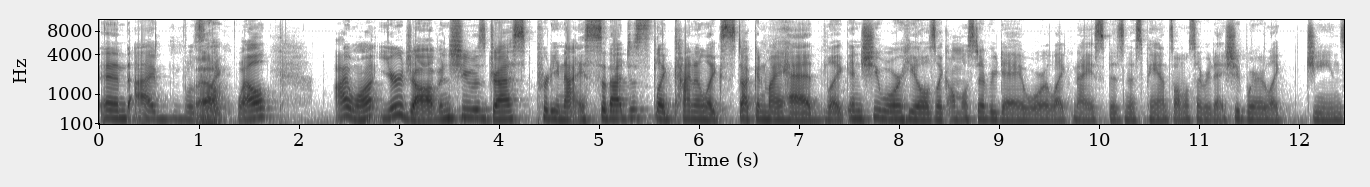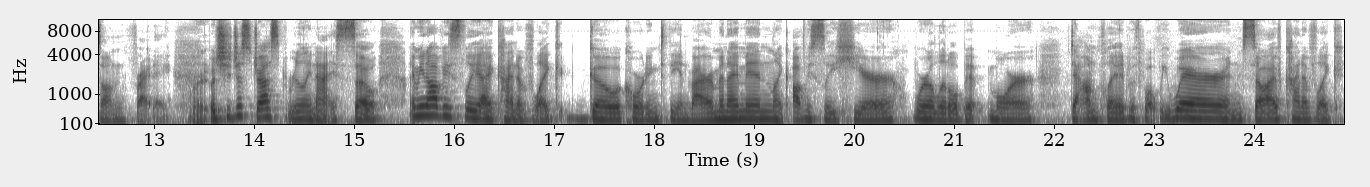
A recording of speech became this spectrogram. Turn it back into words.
And I was Wow. like, well, I want your job. And she was dressed pretty nice. So that just like kind of like stuck in my head. Like, and she wore heels like almost every day, wore like nice business pants almost every day. She'd wear like jeans on Friday. Right. But she just dressed really nice. So, I mean, obviously, I kind of like go according to the environment I'm in. Like, obviously, here we're a little bit more downplayed with what we wear. And so I've kind of like,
